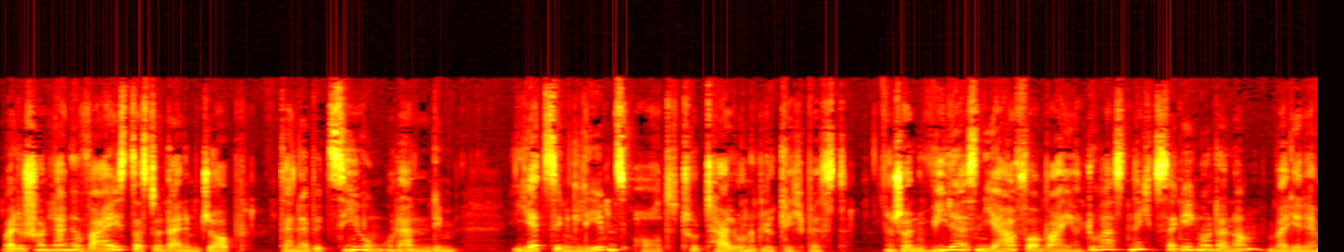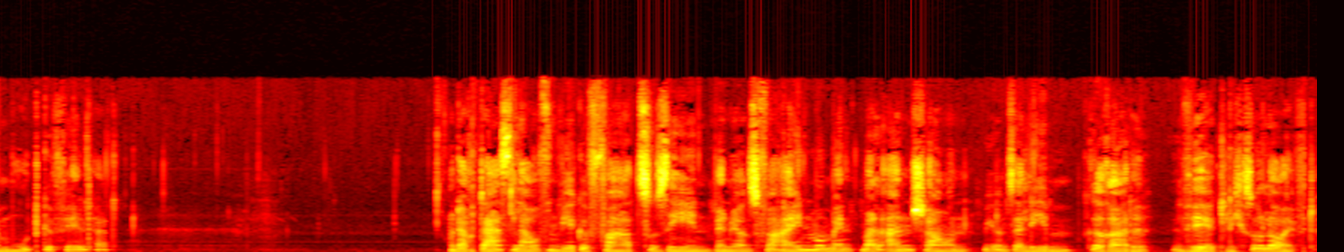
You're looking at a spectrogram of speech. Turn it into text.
weil du schon lange weißt, dass du in deinem Job, deiner Beziehung oder an dem jetzigen Lebensort total unglücklich bist. Und schon wieder ist ein Jahr vorbei und du hast nichts dagegen unternommen, weil dir der Mut gefehlt hat. Und auch das laufen wir Gefahr zu sehen, wenn wir uns für einen Moment mal anschauen, wie unser Leben gerade wirklich so läuft.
